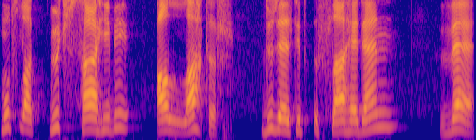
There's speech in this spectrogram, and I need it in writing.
mutlak güç sahibi Allah'tır. Düzeltip ıslah eden ve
